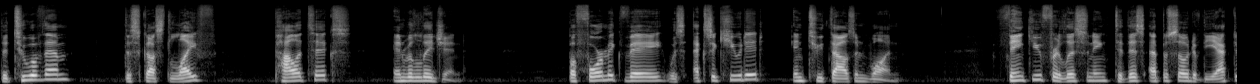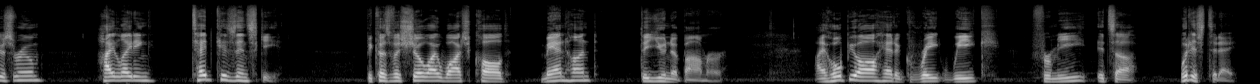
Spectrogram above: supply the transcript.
The two of them discussed life, politics, and religion before McVeigh was executed in 2001. Thank you for listening to this episode of The Actors Room, highlighting Ted Kaczynski because of a show I watched called Manhunt the Unabomber. I hope you all had a great week. For me, it's a what is today?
